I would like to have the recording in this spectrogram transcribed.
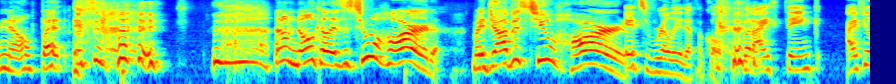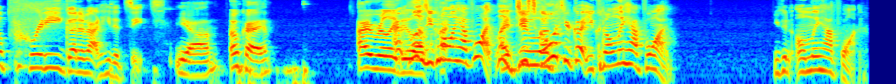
No, but it's. I don't know, Kelly. This is too hard. My job is too hard. It's really difficult, but I think I feel pretty good about heated seats. yeah. Okay. I really I, do. Lizz, love- you can only have one. Lizz, do just go love- with your gut. You can only have one. You can only have one.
